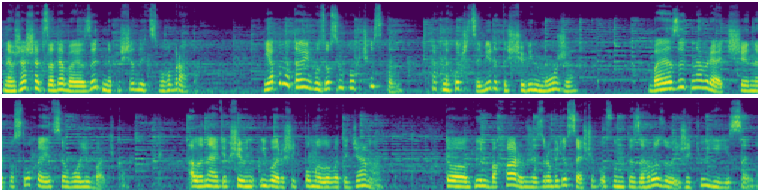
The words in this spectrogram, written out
Невже Шехзаде Баязид не пощадить свого брата? Я пам'ятаю його зовсім хлопчиськом. Так не хочеться вірити, що він може. Баязид навряд чи не послухається волі батька. Але навіть якщо він і вирішить помилувати Джема, то Гюльбахар вже зробить усе, щоб усунути загрозу життю її сина.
